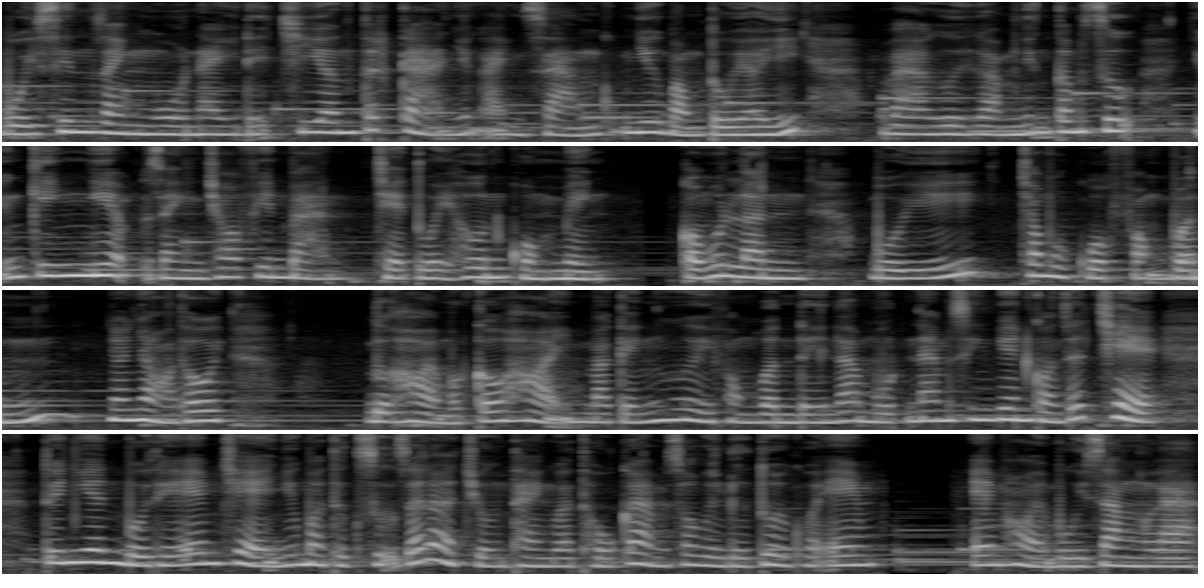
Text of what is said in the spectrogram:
bối xin dành mùa này để tri ân tất cả những ánh sáng cũng như bóng tối ấy và gửi gắm những tâm sự, những kinh nghiệm dành cho phiên bản trẻ tuổi hơn của mình. Có một lần, bối trong một cuộc phỏng vấn nho nhỏ thôi, được hỏi một câu hỏi mà cái người phỏng vấn đấy là một nam sinh viên còn rất trẻ. Tuy nhiên bối thấy em trẻ nhưng mà thực sự rất là trưởng thành và thấu cảm so với lứa tuổi của em em hỏi bùi rằng là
